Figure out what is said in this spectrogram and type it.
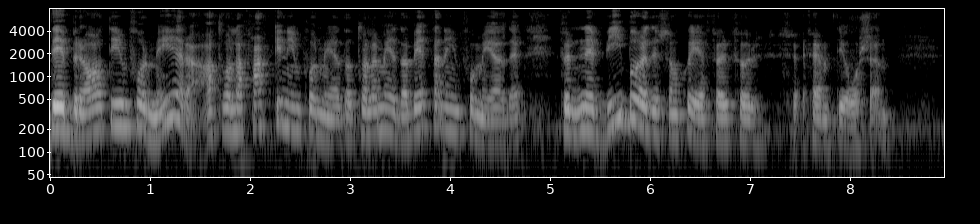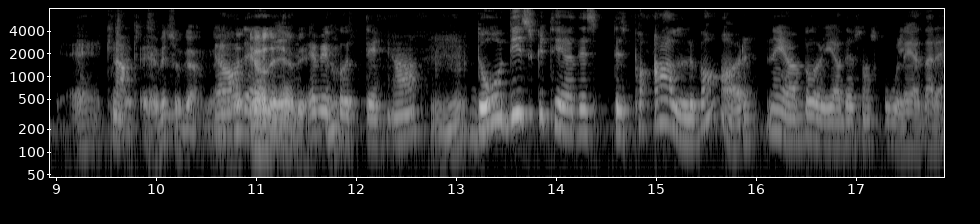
det är bra att informera, att hålla facken informerade, att hålla medarbetarna informerade. För när vi började som chefer för f- 50 år sedan, eh, knappt. Är vi så gamla? Ja, det är, ja, vi. det är vi. Är vi Mm. 70? Ja. Mm. Då diskuterades det på allvar när jag började som skolledare.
